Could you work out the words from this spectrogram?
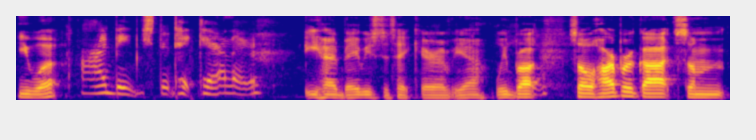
You what? I had babies to take care of there. You had babies to take care of. Yeah, we brought. So Harper got some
